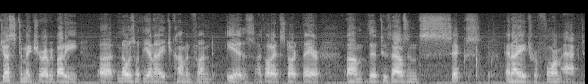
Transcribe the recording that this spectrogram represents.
just to make sure everybody uh, knows what the NIH Common Fund is, I thought I'd start there. Um, The 2006 NIH Reform Act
